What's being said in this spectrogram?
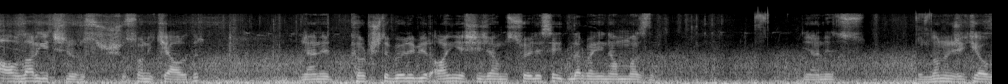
avlar geçiriyoruz şu son iki avdır. Yani Perch'te böyle bir an yaşayacağımızı söyleseydiler ben inanmazdım. Yani bundan önceki avı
